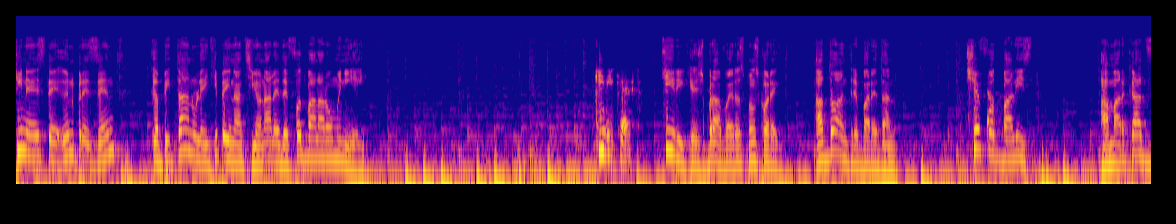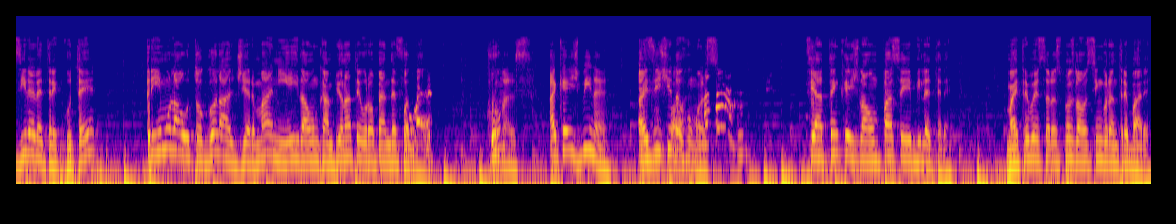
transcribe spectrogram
Cine este în prezent capitanul echipei naționale de fotbal a României? Chiricheș. Chiricheș, bravo, ai răspuns corect. A doua întrebare, Dan. Ce fotbalist a marcat zilele trecute primul autogol al Germaniei la un campionat european de fotbal? Hummels. Hai că ești bine. Ai zis și de Hummels. Fii atent că ești la un pas să iei biletele. Mai trebuie să răspunzi la o singură întrebare.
